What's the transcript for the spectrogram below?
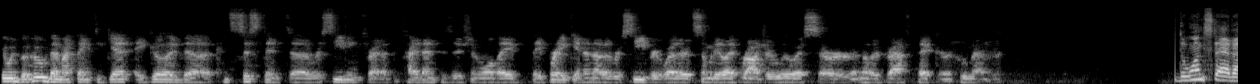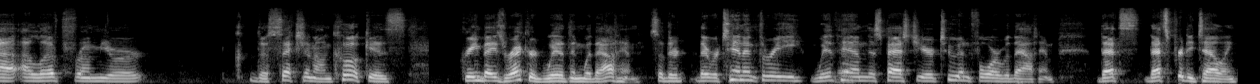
it would behoove them, I think, to get a good, uh, consistent uh, receiving threat at the tight end position while they they break in another receiver, whether it's somebody like Roger Lewis or another draft pick or whomever. The ones that I, I loved from your the section on Cook is Green Bay's record with and without him. So they they were ten and three with yeah. him this past year, two and four without him. That's that's pretty telling.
